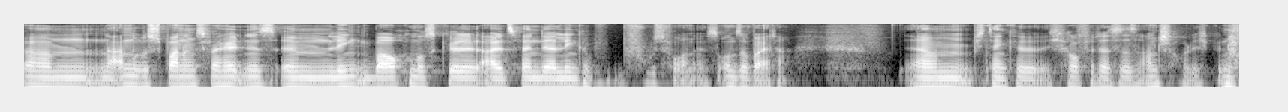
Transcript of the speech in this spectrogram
ähm, ein anderes Spannungsverhältnis im linken Bauchmuskel, als wenn der linke Fuß vorne ist und so weiter. Ähm, ich denke, ich hoffe, das ist anschaulich genug.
